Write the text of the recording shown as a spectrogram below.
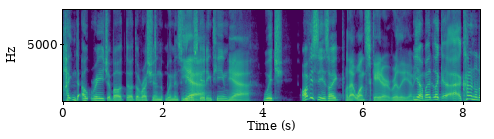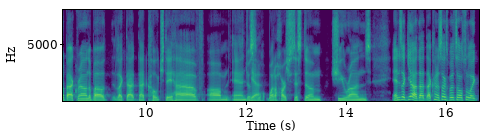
heightened outrage about the the Russian women's figure Yeah. skating team, yeah, which obviously is like or that one skater. Really, I mean, yeah, but like I kind of know the background about like that that coach they have, um, and just Yeah. what a harsh system she runs, and it's like yeah, that that kind of sucks, but it's also like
